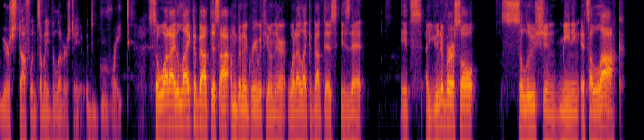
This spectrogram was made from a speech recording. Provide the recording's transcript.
your stuff when somebody delivers to you. It's great. So what I like about this, I, I'm going to agree with you on there. What I like about this is that it's a universal solution, meaning it's a lock,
